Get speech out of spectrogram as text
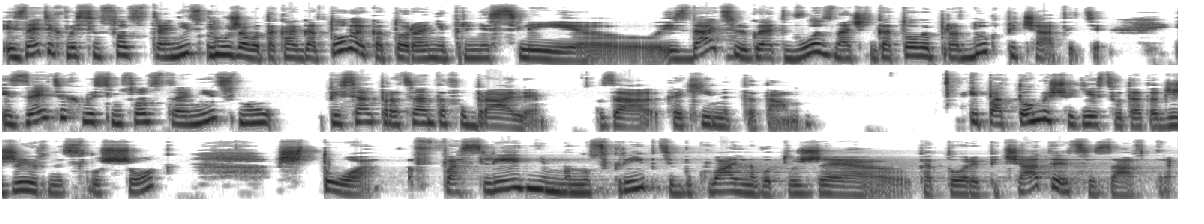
Из этих 800 страниц, ну, уже вот такая готовая, которую они принесли э, издателю, говорят, вот, значит, готовый продукт, печатайте. Из этих 800 страниц, ну, 50% убрали за какими-то там и потом еще есть вот этот жирный слушок, что в последнем манускрипте, буквально вот уже, который печатается завтра,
